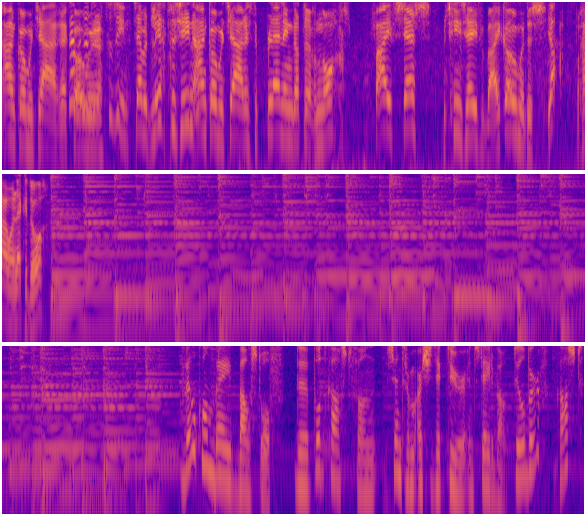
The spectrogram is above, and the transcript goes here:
Aankomend jaar uh, Ze komen... hebben het licht gezien. Ze hebben het licht gezien. Aankomend jaar is de planning dat er nog vijf, zes, misschien zeven bij komen. Dus ja, we gaan wel lekker door. Welkom bij Bouwstof, de podcast van Centrum Architectuur en Stedenbouw Tilburg, KAST,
